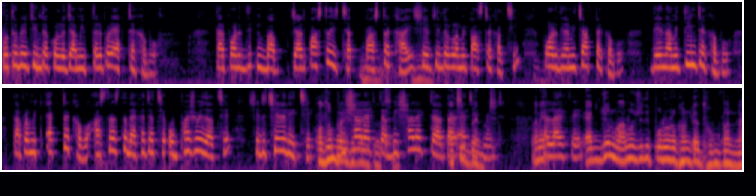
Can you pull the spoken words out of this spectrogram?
প্রথমে চিন্তা করল যে আমি ইফতারের পরে একটা খাব। তারপরে বা যার পাঁচটা ইচ্ছা পাঁচটা খাই সে চিন্তা করল আমি পাঁচটা খাচ্ছি পরের দিন আমি চারটা খাব দেন আমি তিনটা খাব তারপর আমি একটা খাব। আস্তে আস্তে দেখা যাচ্ছে অভ্যাস হয়ে যাচ্ছে সেটা ছেড়ে দিচ্ছে। বিশাল একটা বিশাল একটা তার অ্যাচিভমেন্ট মানে লাইফে একজন মানুষ যদি পনেরো ঘণ্টা ধূমপান না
